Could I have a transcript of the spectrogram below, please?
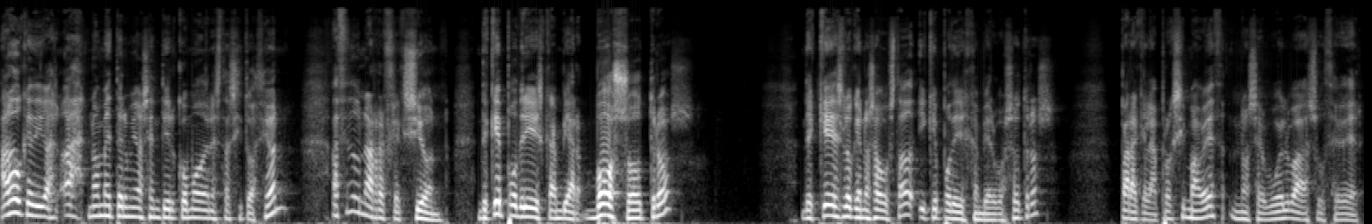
Algo que digas, ah, no me termino a sentir cómodo en esta situación. Haced una reflexión de qué podríais cambiar vosotros de qué es lo que nos ha gustado y qué podéis cambiar vosotros para que la próxima vez no se vuelva a suceder.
